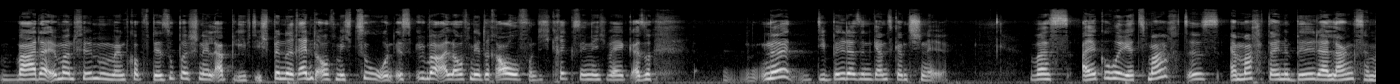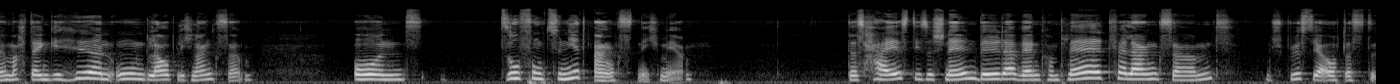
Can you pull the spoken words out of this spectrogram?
war da immer ein Film in meinem Kopf, der super schnell ablief. Die Spinne rennt auf mich zu und ist überall auf mir drauf und ich krieg sie nicht weg. Also, ne, die Bilder sind ganz, ganz schnell. Was Alkohol jetzt macht, ist, er macht deine Bilder langsam, er macht dein Gehirn unglaublich langsam. Und so funktioniert Angst nicht mehr. Das heißt, diese schnellen Bilder werden komplett verlangsamt Du spürst ja auch, dass du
